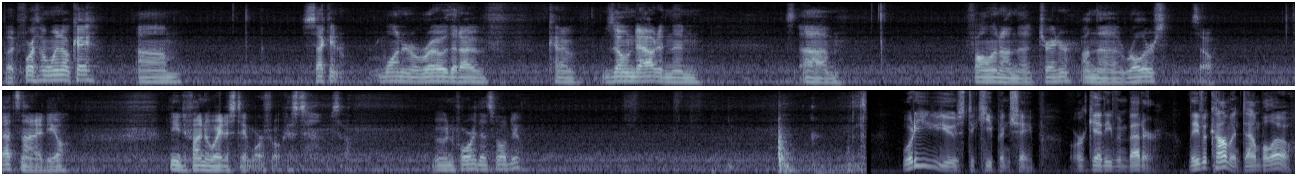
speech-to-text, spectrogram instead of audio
But fourth one went okay. Um, second one in a row that I've kind of zoned out and then um, fallen on the trainer on the rollers. So that's not ideal. Need to find a way to stay more focused. So moving forward, that's what I'll do. What do you use to keep in shape or get even better? Leave a comment down below.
